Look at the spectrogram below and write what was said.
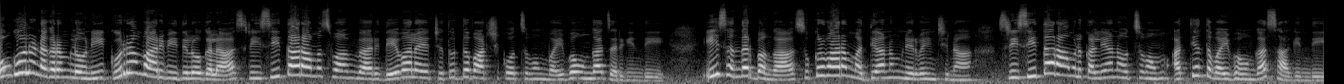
ఒంగోలు నగరంలోని గుర్రంవారి వీధిలో గల శ్రీ సీతారామస్వామి వారి దేవాలయ చతుర్థ వార్షికోత్సవం వైభవంగా జరిగింది. ఈ సందర్భంగా శుక్రవారం మధ్యాహ్నం నిర్వహించిన శ్రీ సీతారాముల కళ్యాణోత్సవం అత్యంత వైభవంగా సాగింది.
